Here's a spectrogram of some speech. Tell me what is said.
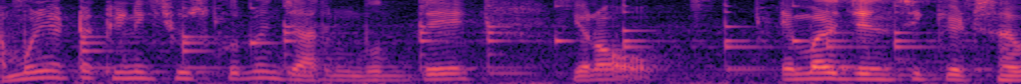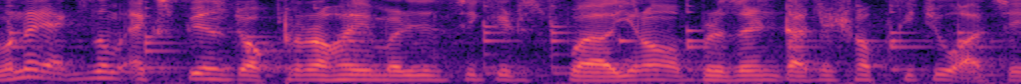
এমনই একটা ক্লিনিক চুজ করবেন, যার মধ্যে ইউনো এমার্জেন্সি কিটস হয়। মানে একদম এক্সপিরিয়েন্স ডক্টররা হয় এমার্জেন্সি কিটস ইউনো প্রেজেন্ট আছে সব কিছু আছে।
